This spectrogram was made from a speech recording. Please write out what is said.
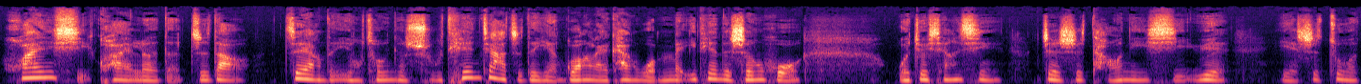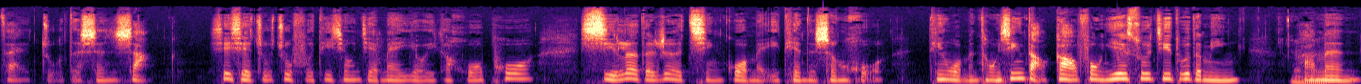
欢喜快乐的知道这样的用从一个属天价值的眼光来看我们每一天的生活，我就相信这是讨你喜悦，也是坐在主的身上。谢谢主，祝福弟兄姐妹有一个活泼喜乐的热情过每一天的生活。听我们同心祷告，奉耶稣基督的名，阿门。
